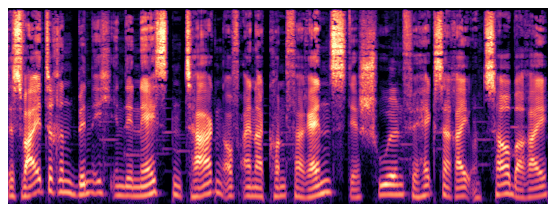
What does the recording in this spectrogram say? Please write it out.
Des Weiteren bin ich in den nächsten Tagen auf einer Konferenz der Schulen für Hexerei und Zauberei,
